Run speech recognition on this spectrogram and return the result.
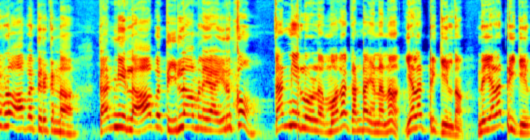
இவ்வளோ ஆபத்து இருக்குன்னா தண்ணீர்ல ஆபத்து இல்லாமலையா இருக்கும்? தண்ணீரில் உள்ள மொத கண்டம் என்னன்னா எலக்ட்ரிக்கீல் தான். இந்த எலக்ட்ரிக்கீல்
